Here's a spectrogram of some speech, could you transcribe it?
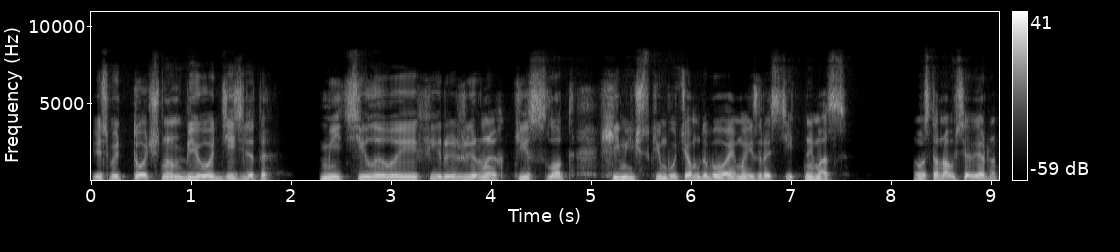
Если быть точным, биодизель — это метиловые эфиры жирных кислот, химическим путем добываемые из растительной массы. Но в основном все верно».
